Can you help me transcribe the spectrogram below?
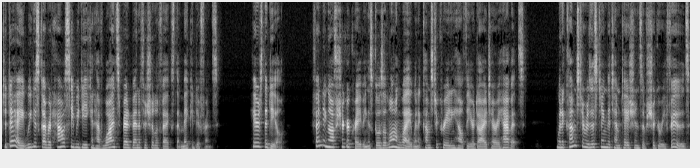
Today, we discovered how CBD can have widespread beneficial effects that make a difference. Here's the deal Fending off sugar cravings goes a long way when it comes to creating healthier dietary habits. When it comes to resisting the temptations of sugary foods,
